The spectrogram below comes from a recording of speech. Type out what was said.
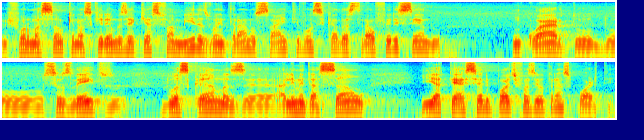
informação que nós queremos é que as famílias vão entrar no site e vão se cadastrar oferecendo um quarto, do, seus leitos, duas camas, eh, alimentação e até se ele pode fazer o transporte.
